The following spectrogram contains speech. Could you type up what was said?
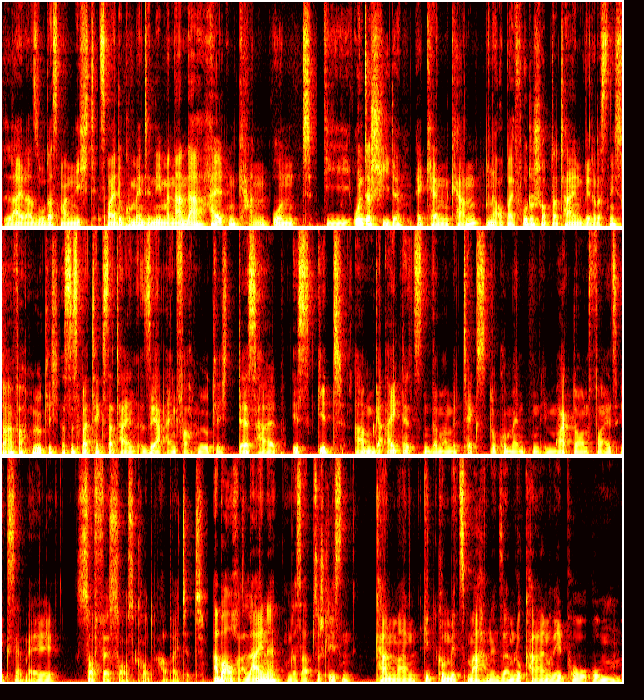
leider so, dass man nicht zwei Dokumente nebeneinander halten kann und die Unterschiede erkennen kann. auch bei Photoshop-Dateien wäre das nicht so einfach möglich. Das ist bei Textdateien sehr einfach möglich. Deshalb ist Git am geeignetsten, wenn man mit Textdokumenten im Markdown-Files, XML, Software Source Code arbeitet. Aber auch alleine, um das abzuschließen, kann man Git-Commits machen in seinem lokalen Repo, um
